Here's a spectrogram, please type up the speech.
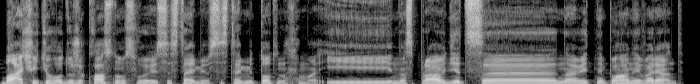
бачить його дуже класно в своїй системі, в системі Тоттенхема. І насправді це навіть непоганий варіант.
